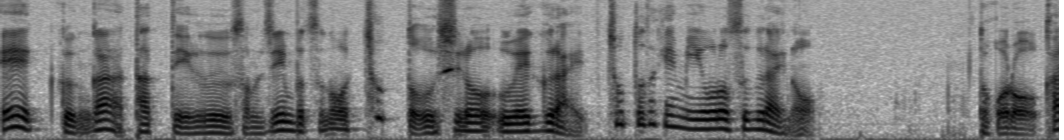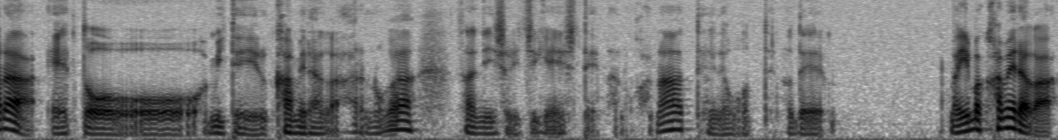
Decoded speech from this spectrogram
A 君が立っているその人物のちょっと後ろ上ぐらい、ちょっとだけ見下ろすぐらいのところから、えっ、ー、と、見ているカメラがあるのが三人称一元視点なのかなっていうふうに思ってるので、まあ、今カメラが、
